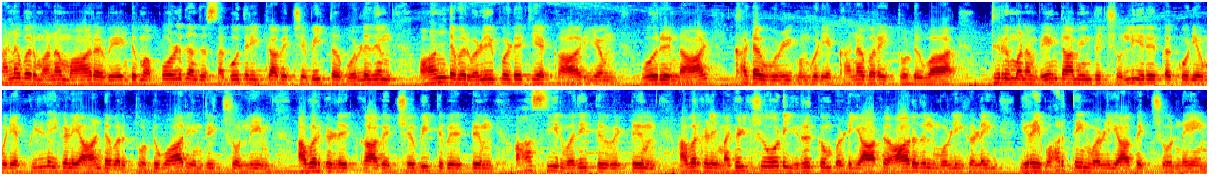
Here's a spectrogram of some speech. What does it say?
கணவர் மனம் மாற வேண்டும். அப்பொழுது அந்த சகோதரிக்காக ஜெபித்த பொழுது ஆண்டவர் வெளிப்படுத்திய காரியம் ஒரு நாள் கடவுள் உங்களுடைய கணவரை தொடுவார். திருமணம் வேண்டாம் என்று சொல்லி இருக்கக்கூடிய உங்களுடைய பிள்ளைகளை ஆண்டவர் தொடுவார் என்று சொல்லி அவர்களுக்காக ஜெபித்து விட்டு ஆசீர்வதித்து விட்டு அவர்களை மகிழ்ச்சியோடு இருக்கும்படியாக ஆறுதல் மொழிகளை இறை வார்த்தையின் வழியாக சொன்னேன்.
